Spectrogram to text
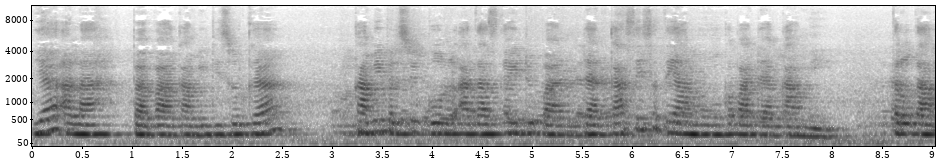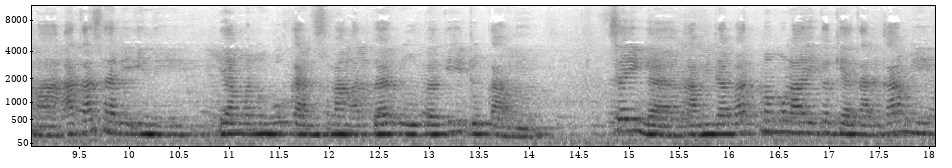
Ya Allah, Bapa kami di surga, kami bersyukur atas kehidupan dan kasih setiamu kepada kami, terutama atas hari ini yang menumbuhkan semangat baru bagi hidup kami, sehingga kami dapat memulai kegiatan kami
